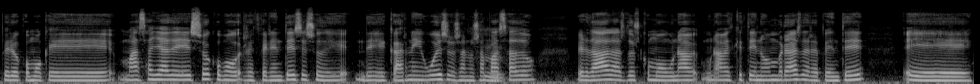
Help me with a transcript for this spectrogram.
pero como que más allá de eso como referentes eso de, de carne y hueso o sea nos ha pasado verdad las dos como una, una vez que te nombras de repente eh,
